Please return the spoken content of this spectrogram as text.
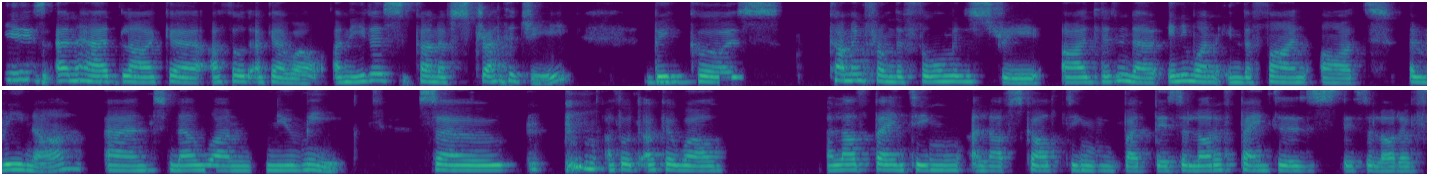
Yes, and had like, a, I thought, okay, well, I need a kind of strategy because coming from the film industry, I didn't know anyone in the fine art arena and no one knew me. So I thought, okay, well, I love painting, I love sculpting, but there's a lot of painters, there's a lot of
